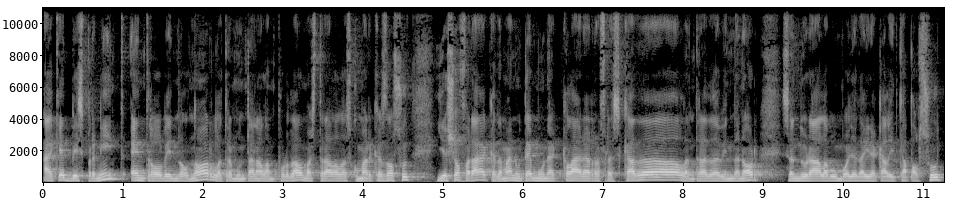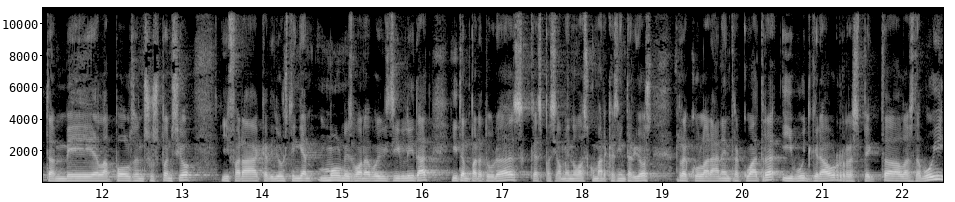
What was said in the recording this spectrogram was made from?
aquest vespre nit entra el vent del nord, la tramuntana a l'Empordà, el mestral a les comarques del sud i això farà que demà notem una clara refrescada, l'entrada de vent de nord s'endurà la bombolla d'aire càlid cap al sud, també la pols en suspensió i farà que dilluns tinguem molt més bona visibilitat i temperatures que especialment a les comarques interiors recularan entre 4 i 8 graus respecte a les d'avui.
